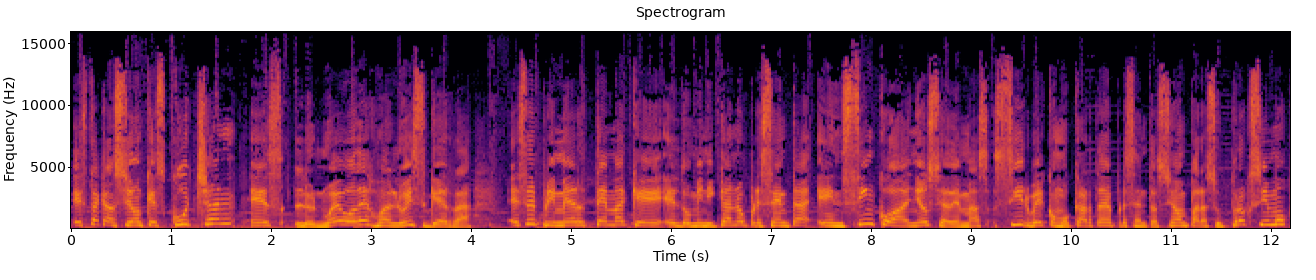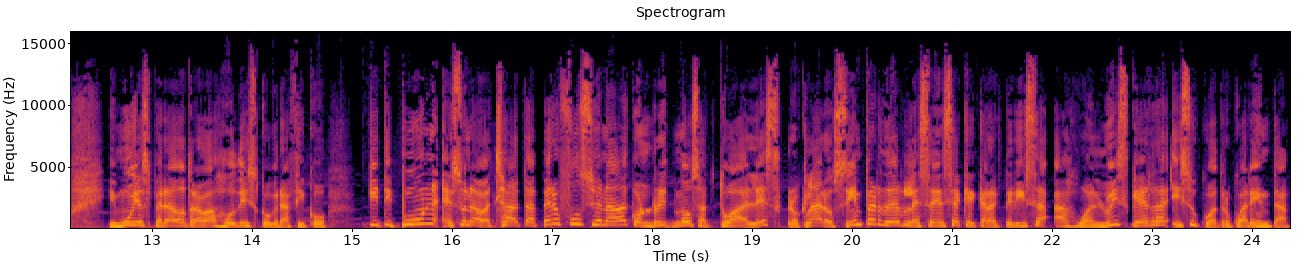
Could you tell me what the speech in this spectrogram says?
Esta canción que escuchan es lo nuevo de Juan Luis Guerra. Es el primer tema que el dominicano presenta en cinco años y además sirve como carta de presentación para su próximo y muy esperado trabajo discográfico. Kitty Poon es una bachata, pero fusionada con ritmos actuales, pero claro, sin perder la esencia que caracteriza a Juan Luis Guerra y su 440.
